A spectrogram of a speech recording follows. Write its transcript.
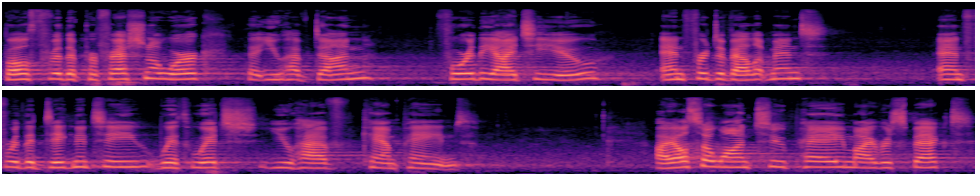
both for the professional work that you have done for the ITU and for development and for the dignity with which you have campaigned. I also want to pay my respect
